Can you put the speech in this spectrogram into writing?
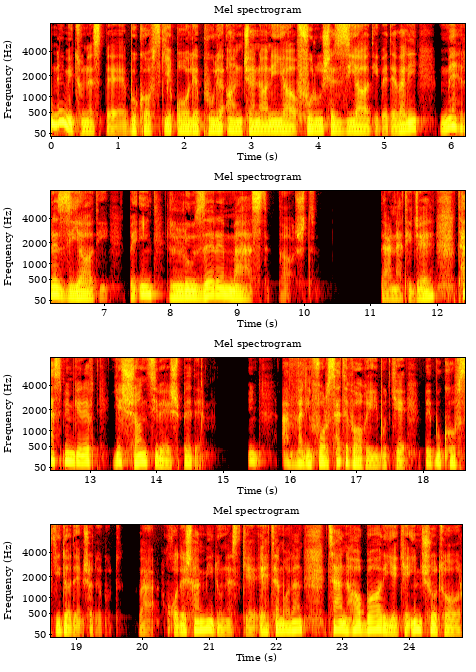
نمی‌تونست به بوکوفسکی قول پول آنچنانی یا فروش زیادی بده ولی مهر زیادی به این لوزر مست داشت. در نتیجه تصمیم گرفت یه شانسی بهش بده. این اولین فرصت واقعی بود که به بوکوفسکی داده شده بود و خودش هم می‌دونست که احتمالا تنها باریه که این شطور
